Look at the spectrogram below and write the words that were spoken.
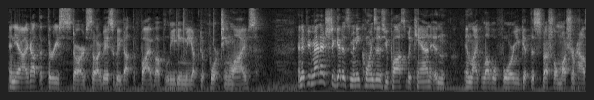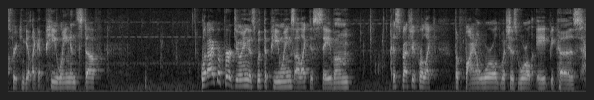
And yeah, I got the three stars, so I basically got the five up, leading me up to 14 lives. And if you manage to get as many coins as you possibly can in, in like level 4, you get this special mushroom house where you can get like a P-Wing and stuff. What I prefer doing is with the P-Wings, I like to save them, especially for like the final world, which is World 8, because,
